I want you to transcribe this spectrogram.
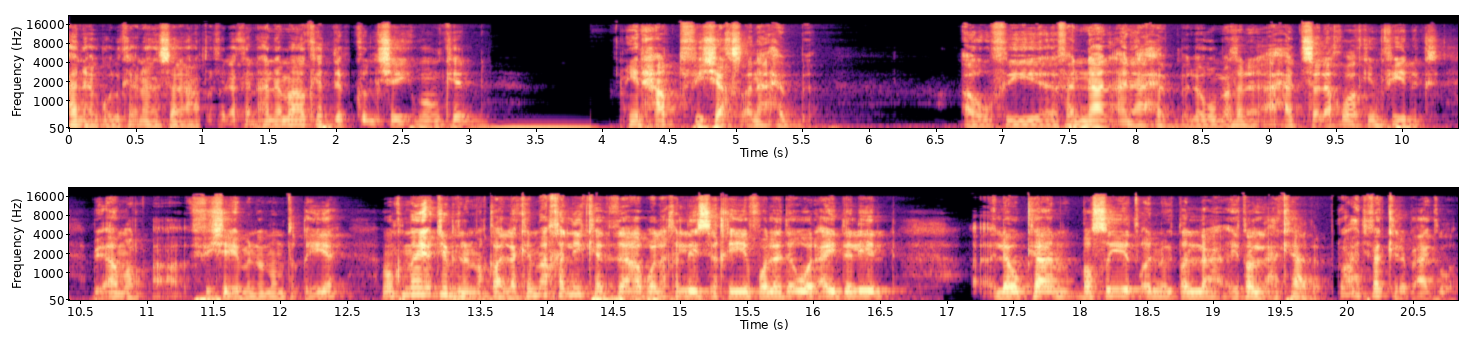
أنا أقول لك أنا إنسان عاطفي لكن أنا ما أكذب. كل شيء ممكن ينحط في شخص أنا أحبه. أو في فنان أنا أحبه. لو مثلا أحد سلخ واكين فينيكس بأمر في شيء من المنطقية ممكن ما يعجبني المقال لكن ما أخليه كذاب ولا أخليه سخيف ولا أدور أي دليل لو كان بسيط إنه يطلع يطلع كاذب. الواحد يفكر بعقله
